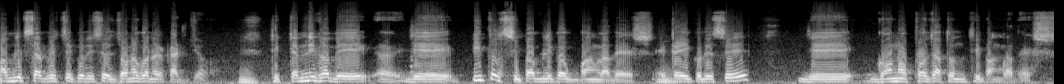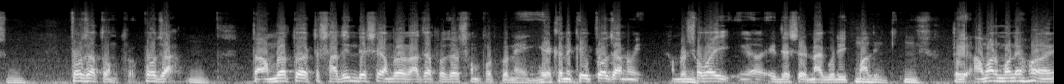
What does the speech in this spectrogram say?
পাবলিক সার্ভিসে করেছে জনগণের কার্য। ঠিক তেমনি ভাবে যে পিপলস রিপাবলিক অফ বাংলাদেশ এটাই করেছে যে গণপ্রজাতন্ত্রী বাংলাদেশ। প্রজাতন্ত্র প্রজা। তা আমরা তো একটা স্বাধীন দেশে আমরা রাজা প্রজার সম্পর্ক নেই। এখানে কেউ প্রজা নই। আমরা সবাই এই দেশের নাগরিক মালিক। তো আমার মনে হয়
